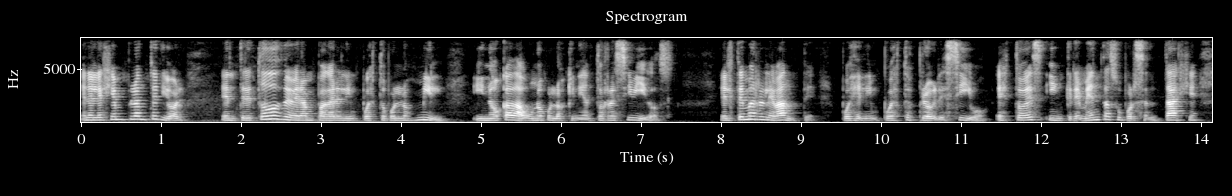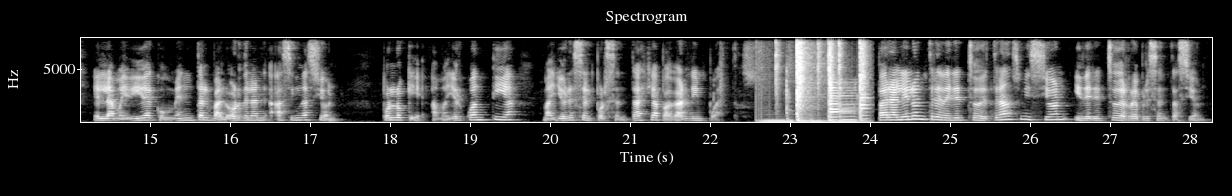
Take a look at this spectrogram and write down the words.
En el ejemplo anterior, entre todos deberán pagar el impuesto por los mil y no cada uno por los 500 recibidos. El tema es relevante, pues el impuesto es progresivo, esto es, incrementa su porcentaje en la medida que aumenta el valor de la asignación, por lo que a mayor cuantía, mayor es el porcentaje a pagar de impuestos. Paralelo entre derecho de transmisión y derecho de representación.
